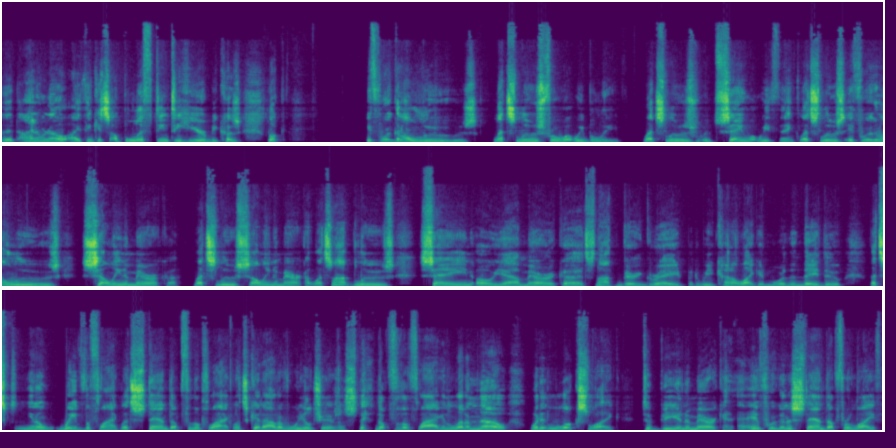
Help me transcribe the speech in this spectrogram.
that I don't know. I think it's uplifting to hear because, look, if we're going to lose, let's lose for what we believe. Let's lose saying what we think. Let's lose, if we're going to lose selling America, let's lose selling America. Let's not lose saying, oh, yeah, America, it's not very great, but we kind of like it more than they do. Let's, you know, wave the flag. Let's stand up for the flag. Let's get out of wheelchairs and stand up for the flag and let them know what it looks like to be an American. And if we're going to stand up for life,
